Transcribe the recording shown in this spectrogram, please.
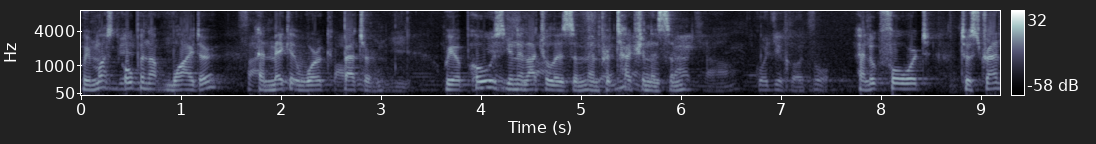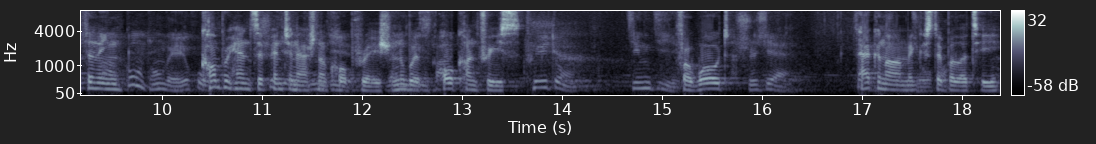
We must open up wider and make it work better. We oppose unilateralism and protectionism and look forward to strengthening comprehensive international cooperation with all countries for world economic stability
